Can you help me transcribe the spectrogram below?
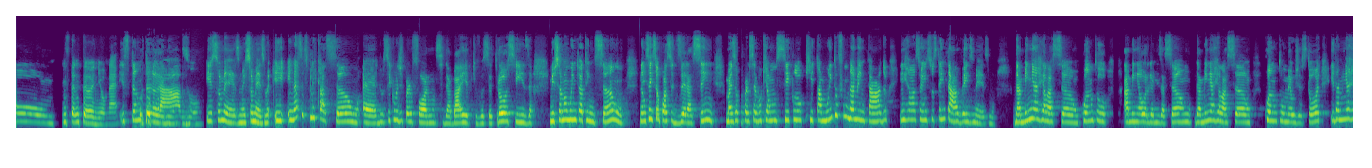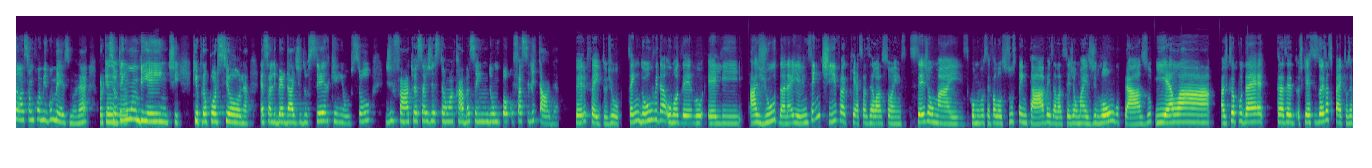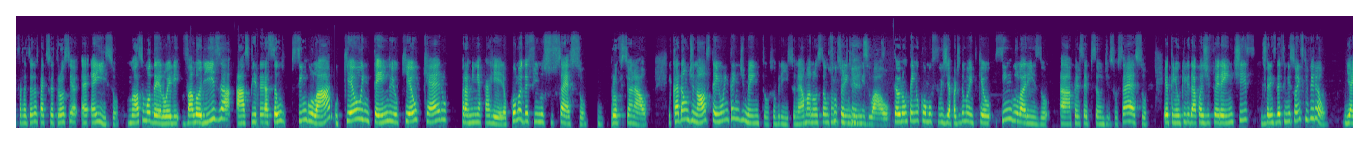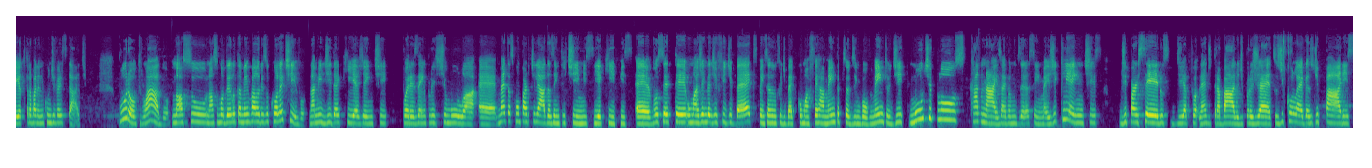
instantâneo, né? Instantâneo. prazo. Isso mesmo, isso mesmo. E, e nessa explicação é, do ciclo de performance da Bayer que você trouxe, Isa, me chama muito a atenção. Não sei se eu posso dizer assim, mas eu percebo que é um ciclo que está muito fundamentado em relações sustentáveis mesmo. Da minha relação, quanto a minha organização, da minha relação quanto o meu gestor e da minha relação comigo mesmo, né? Porque uhum. se eu tenho uhum. um ambiente que proporciona essa liberdade do ser quem eu sou, de fato essa gestão acaba sendo um pouco facilitada. Perfeito, Ju. Sem dúvida, o modelo ele ajuda, né, e ele incentiva que essas relações sejam mais, como você falou, sustentáveis, elas sejam mais de longo prazo. E ela, acho que se eu puder trazer, acho que esses dois aspectos, reforçar esses dois aspectos que você trouxe é, é isso. O nosso modelo, ele valoriza a aspiração singular, o que eu entendo e o que eu quero para minha carreira, como eu defino sucesso profissional. E cada um de nós tem um entendimento sobre isso, né? É uma noção Com super certeza. individual. Então eu não tenho como fugir. A partir do momento que eu singularizo a percepção de sucesso, eu tenho que lidar com as diferentes, diferentes definições que virão. E aí eu tô trabalhando com diversidade. Por outro lado, nosso, nosso modelo também valoriza o coletivo, na medida que a gente por exemplo, estimula é, metas compartilhadas entre times e equipes. É, você ter uma agenda de feedbacks, pensando no feedback como uma ferramenta para o seu desenvolvimento, de múltiplos canais, vai, vamos dizer assim, mas de clientes, de parceiros de, né, de trabalho, de projetos, de colegas, de pares.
